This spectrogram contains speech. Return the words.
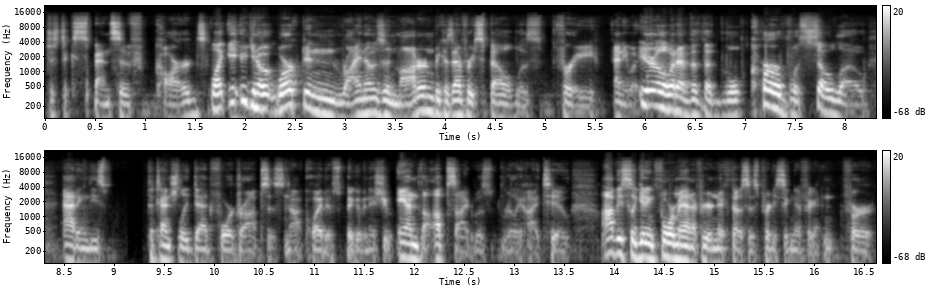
just expensive cards. Like it, you know, it worked in Rhinos and Modern because every spell was free anyway. Or whatever. The, the curve was so low. Adding these potentially dead four drops is not quite as big of an issue, and the upside was really high too. Obviously, getting four mana for your Nykthos is pretty significant for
